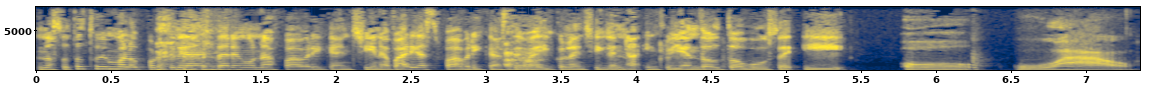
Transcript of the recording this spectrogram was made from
Nosotros tuvimos la oportunidad de estar en una fábrica en China, varias fábricas de vehículos en China, incluyendo autobuses, y oh, wow.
